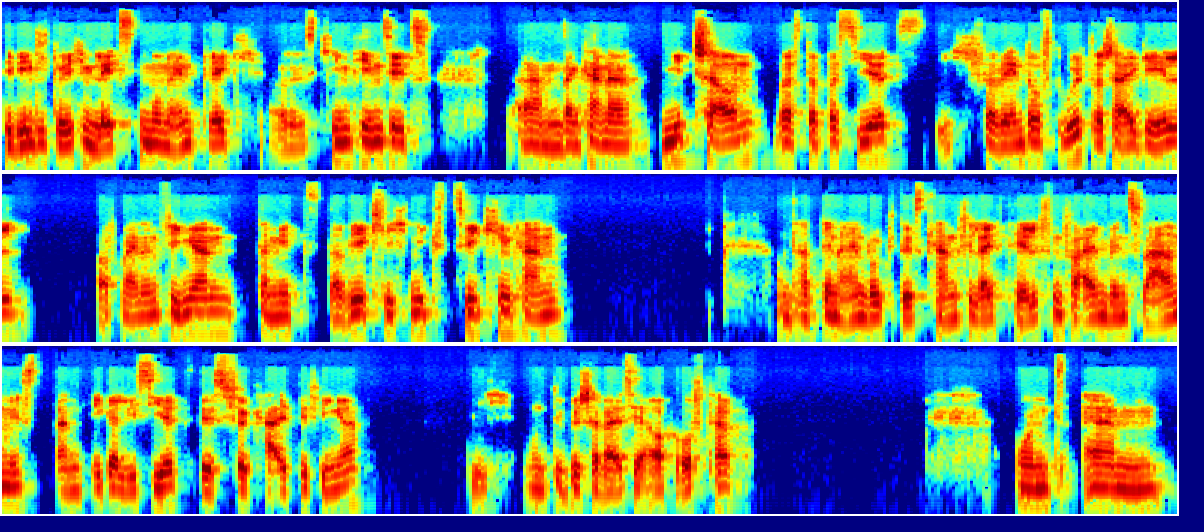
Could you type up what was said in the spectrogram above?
die Windel durch im letzten Moment weg oder das Kind hinsitze ähm, dann kann er mitschauen, was da passiert. Ich verwende oft Ultraschallgel auf meinen Fingern, damit da wirklich nichts zwicken kann. Und habe den Eindruck, das kann vielleicht helfen, vor allem wenn es warm ist, dann egalisiert das für kalte Finger, die ich untypischerweise auch oft habe. Und ähm,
